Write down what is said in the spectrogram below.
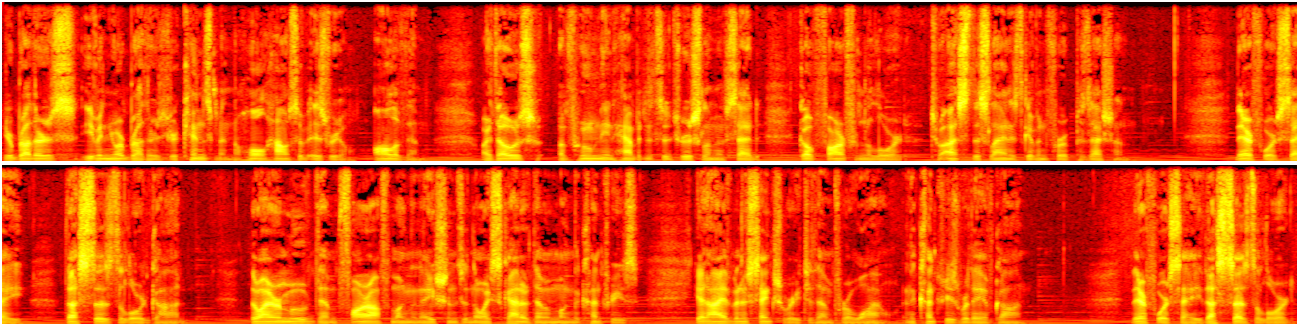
your brothers, even your brothers, your kinsmen, the whole house of Israel, all of them, are those of whom the inhabitants of Jerusalem have said, Go far from the Lord. To us this land is given for a possession. Therefore say, Thus says the Lord God Though I removed them far off among the nations, and though I scattered them among the countries, Yet I have been a sanctuary to them for a while, in the countries where they have gone. Therefore say, Thus says the Lord,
